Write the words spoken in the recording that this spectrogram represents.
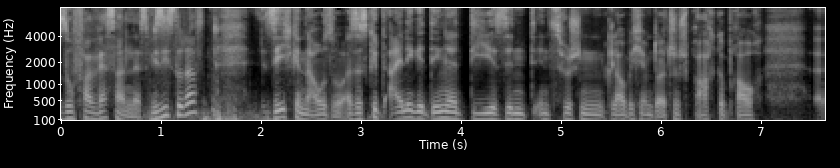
so verwässern lässt. Wie siehst du das? Sehe ich genauso. Also es gibt einige Dinge, die sind inzwischen, glaube ich, im deutschen Sprachgebrauch äh,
